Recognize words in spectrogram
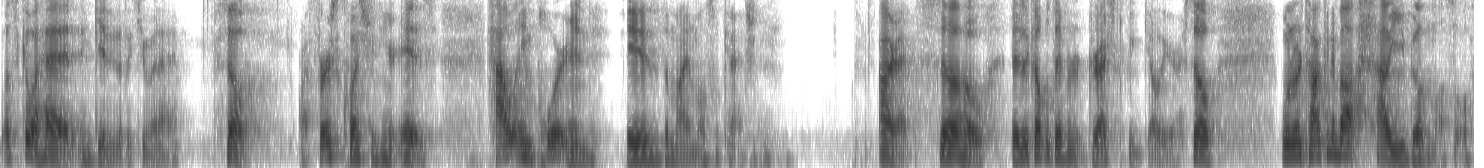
let's go ahead and get into the Q&A. So, our first question here is, how important is the mind muscle connection? All right, so there's a couple different directions we can go here. So, when we're talking about how you build muscle,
